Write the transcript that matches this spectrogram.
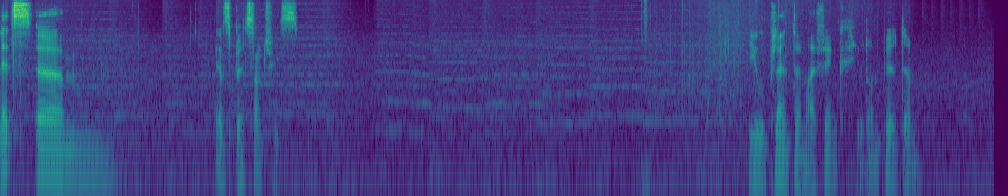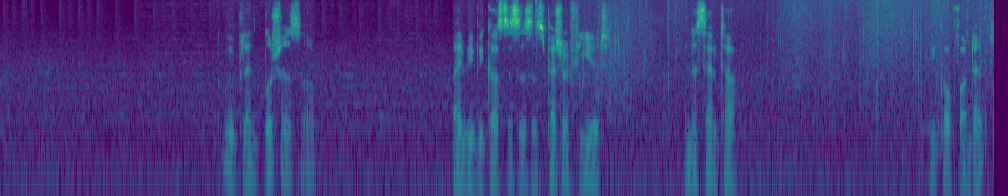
Let's um, let's build some trees. You plant them, I think. You don't build them. We plant bushes or Maybe because this is a special field in the center. We go for that.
